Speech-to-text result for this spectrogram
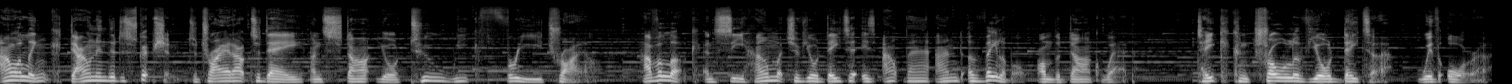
our link down in the description to try it out today and start your two week free trial. Have a look and see how much of your data is out there and available on the dark web. Take control of your data with Aura.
